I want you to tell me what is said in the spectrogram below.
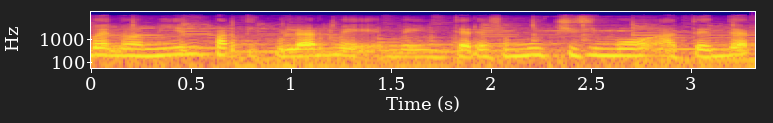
bueno, a mí en particular me, me interesó muchísimo atender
